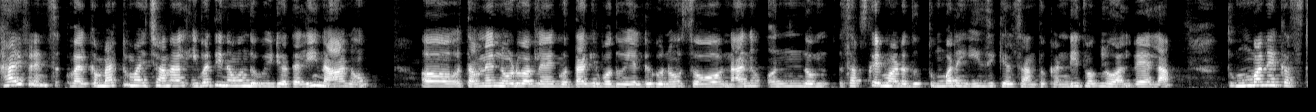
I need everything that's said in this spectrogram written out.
Hi friends welcome back to my channel ಇವತ್ತಿನ ಒಂದು ವಿಡಿಯೋದಲ್ಲಿ ನಾನು ತಮ್ಮನೇ ನೋಡುವಾಗಲೇ ಗೊತ್ತಾಗಿರ್ಬೋದು ಎಲ್ರಿಗೂ ಸೊ ನಾನು ಒಂದು ಸಬ್ಸ್ಕ್ರೈಬ್ ಮಾಡೋದು ತುಂಬಾನೇ ಈಸಿ ಕೆಲಸ ಅಂತೂ ಖಂಡಿತವಾಗ್ಲೂ ಅಲ್ವೇ ಅಲ್ಲ. ತುಂಬಾನೇ ಕಷ್ಟ.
